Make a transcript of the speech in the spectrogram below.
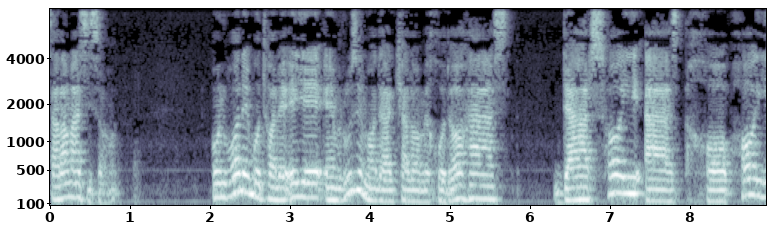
سلام عزیزان. عنوان مطالعه امروز ما در کلام خدا هست درسهایی از خوابهای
